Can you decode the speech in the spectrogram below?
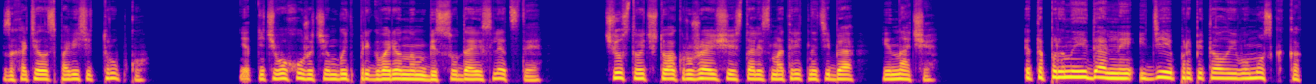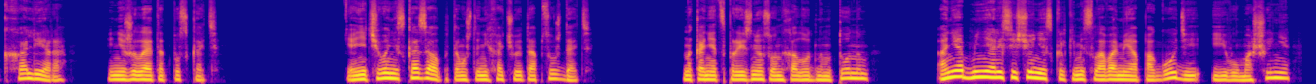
Захотелось повесить трубку. Нет ничего хуже, чем быть приговоренным без суда и следствия. Чувствовать, что окружающие стали смотреть на тебя иначе. Эта параноидальная идея пропитала его мозг, как холера, и не желает отпускать. Я ничего не сказал, потому что не хочу это обсуждать. Наконец произнес он холодным тоном. Они обменялись еще несколькими словами о погоде и его машине —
